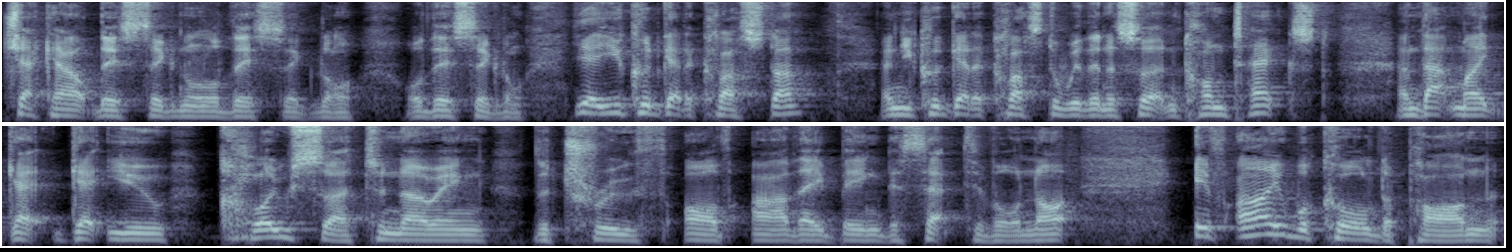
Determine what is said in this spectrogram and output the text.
check out this signal or this signal or this signal. Yeah, you could get a cluster and you could get a cluster within a certain context and that might get, get you closer to knowing the truth of are they being deceptive or not. If I were called upon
